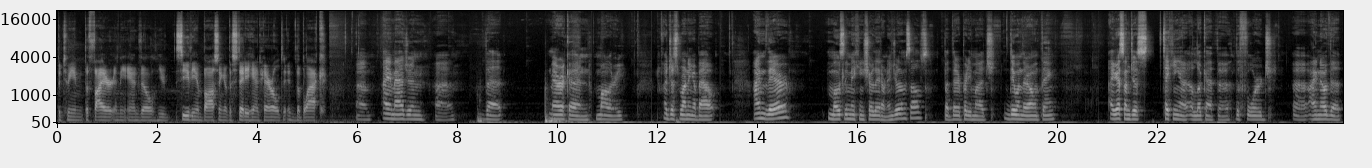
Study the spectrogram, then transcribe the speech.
between the fire and the anvil. You see the embossing of the steady hand herald in the black. Um, I imagine uh, that Marika and Mallory are just running about. I'm there, mostly making sure they don't injure themselves, but they're pretty much doing their own thing. I guess I'm just taking a, a look at the the forge. Uh, I know that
